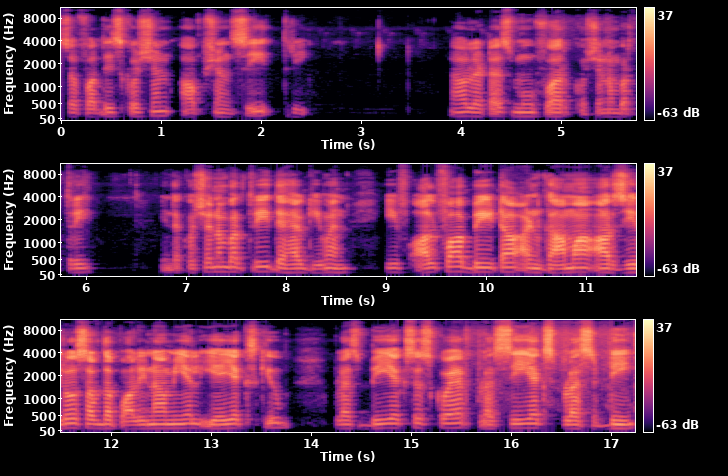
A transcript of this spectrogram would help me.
So for this question option C 3. Now let us move for question number 3. In the question number 3 they have given if alpha, beta and gamma are zeros of the polynomial ax cube plus bx square plus cx plus d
